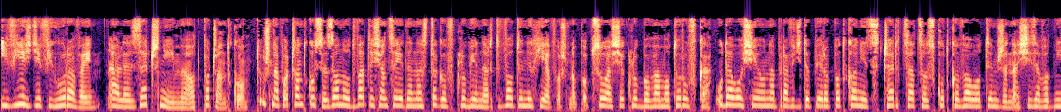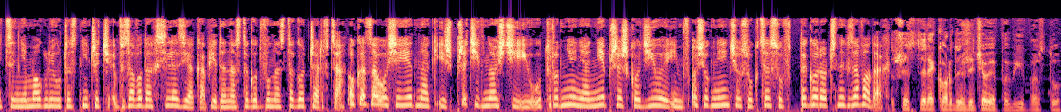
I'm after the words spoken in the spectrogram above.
i w jeździe figurowej. Ale zacznijmy od początku. Tuż na początku sezonu 2011 w klubie Nart Wodnych Jaworzno popsuła się klubowa motorówka. Udało się ją naprawić dopiero pod koniec czerwca, co skutkowało tym, że nasi zawodnicy nie mogli uczestniczyć w zawodach Silesia Cup 11-12 czerwca. Okazało się jednak, iż przeciwności i utrudnienia nie przeszkodziły im w osiągnięciu sukcesów w tegorocznych zawodach. Wszyscy rekordy życiowe pobili po prostu,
